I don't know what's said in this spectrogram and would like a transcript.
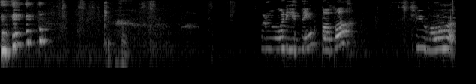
What, what do you think, Bubba? It's too hot.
